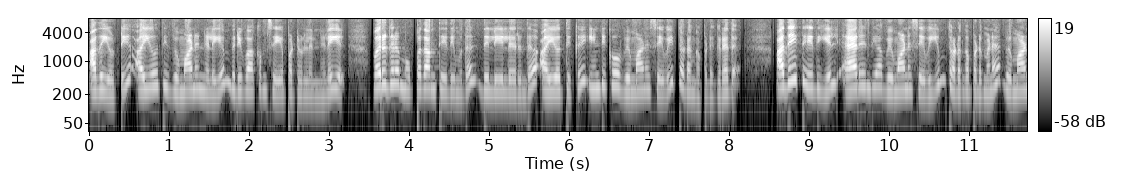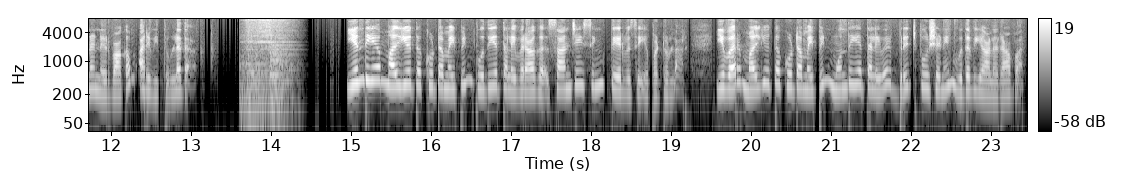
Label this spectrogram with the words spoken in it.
அதையொட்டி அயோத்தி விமான நிலையம் விரிவாக்கம் செய்யப்பட்டுள்ள நிலையில் வருகிற முப்பதாம் தேதி முதல் தில்லியிலிருந்து அயோத்திக்கு இண்டிகோ விமான சேவை தொடங்கப்படுகிறது. அதே தேதியில் ஏர் இந்தியா விமான சேவையும் தொடங்கப்படும் என விமான நிர்வாகம் அறிவித்துள்ளது. இந்திய மல்யுத்த கூட்டமைப்பின் புதிய தலைவராக சஞ்சய் சிங் தேர்வு செய்யப்பட்டுள்ளார். இவர் மல்யுத்த கூட்டமைப்பின் முந்தைய தலைவர் பிரிஜ் பூஷனின் உதவியாளர் ஆவார்.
